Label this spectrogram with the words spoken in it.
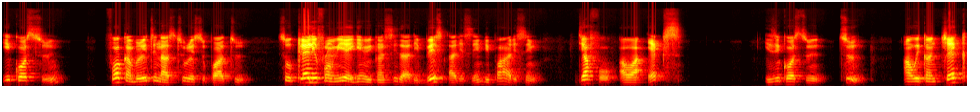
equals to 4 can be written as 2 raised to power 2. So clearly from here again, we can see that the base are the same, the power are the same. Therefore, our x is equals to 2. And we can check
